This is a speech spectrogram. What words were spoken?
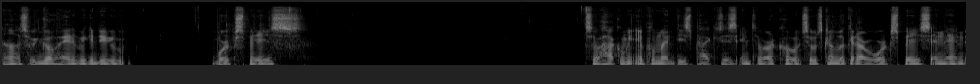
Uh, so we can go ahead and we can do workspace. So how can we implement these packages into our code? So it's going to look at our workspace and then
